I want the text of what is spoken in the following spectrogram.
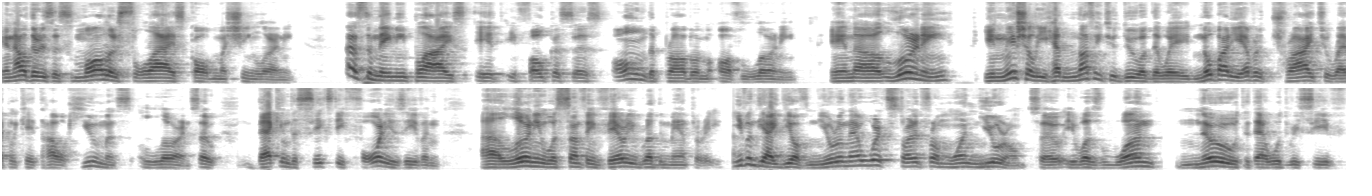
And now there is a smaller slice called machine learning. As the name implies, it, it focuses on the problem of learning. And uh, learning initially had nothing to do with the way nobody ever tried to replicate how humans learn. So back in the 60s, 40s, even, uh, learning was something very rudimentary. Even the idea of neural networks started from one neuron. So it was one node that would receive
